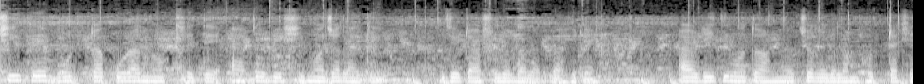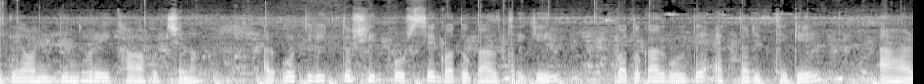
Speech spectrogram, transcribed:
শীতে ভুট্টা পোড়ানো খেতে এত বেশি মজা লাগে যেটা আসলে বলার বাহিরে। আর রীতিমতো আমিও চলে গেলাম ভুট্টা খেতে অনেক দিন ধরেই খাওয়া হচ্ছে না। আর অতিরিক্ত শীত পড়ছে গতকাল থেকেই, গতকাল বলতে এক তারিখ থেকেই। আর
